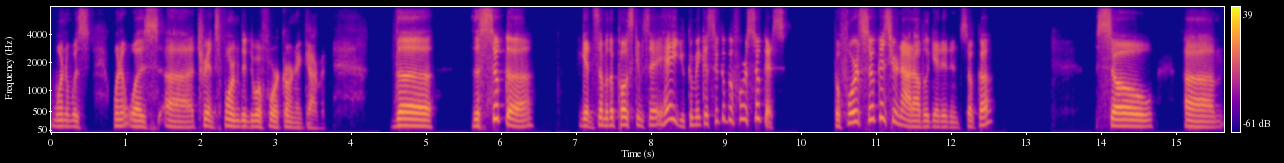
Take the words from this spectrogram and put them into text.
when it was when it was uh, transformed into a four cornered garment. The the sukkah again. Some of the poskim say, "Hey, you can make a sukkah before sukkahs. Before sukkahs, you're not obligated in sukkah." So, um,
